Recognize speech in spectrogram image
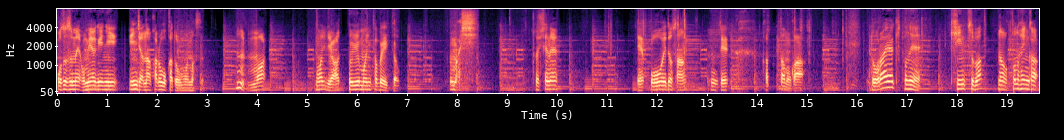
おすすめお土産にいいんじゃなかろうかと思います。うんうまいマジであっという間に食べれちゃう。うまいし。そしてねね大江戸さんで買ったのがどら焼きとね金つば？なんかこの辺が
